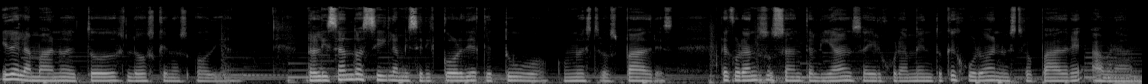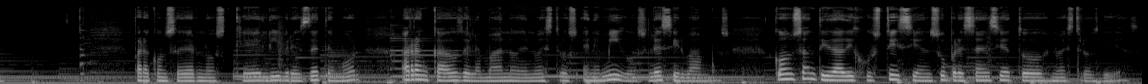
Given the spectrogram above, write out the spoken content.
y de la mano de todos los que nos odian, realizando así la misericordia que tuvo con nuestros padres, recordando su santa alianza y el juramento que juró a nuestro padre Abraham para concedernos que, libres de temor, arrancados de la mano de nuestros enemigos, les sirvamos con santidad y justicia en su presencia todos nuestros días.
